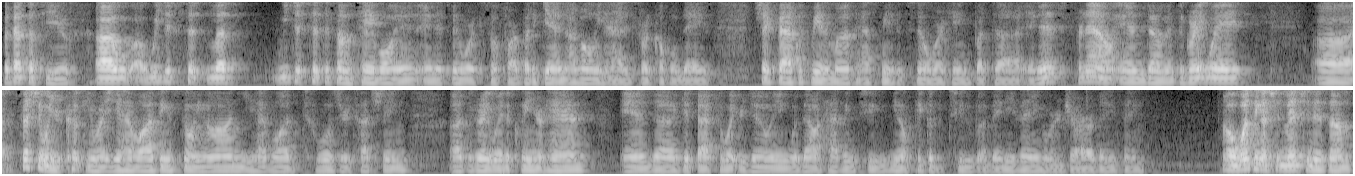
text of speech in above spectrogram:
but that's up to you. Uh, we just sit, let we just sit this on the table and, and it's been working so far. But again, I've only had it for a couple days. Check back with me in a month, ask me if it's still working. But uh, it is for now, and um, it's a great way, uh, especially when you're cooking. Right, you have a lot of things going on. You have a lot of tools you're touching. Uh, it's a great way to clean your hands and uh, get back to what you're doing without having to, you know, pick up a tube of anything or a jar of anything. Oh, one thing I should mention is um,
